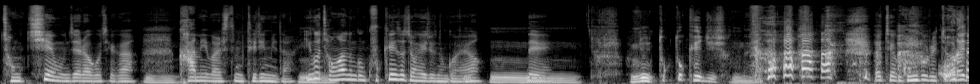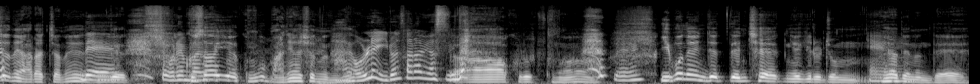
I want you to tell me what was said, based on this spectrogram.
정치의 문제라고 제가 음. 감히 말씀드립니다. 이거 음. 정하는 건 국회에서 정해 주는 거예요. 음, 네. 굉장히 똑똑해지셨네. 제가 공부를 좀 오래전에 알았잖아요. 네. 그 사이에 공부 많이 하셨는데. 아, 원래 이런 사람이었습니다. 아, 그렇구나. 네. 이번에 이제 낸 책 얘기를 좀 네. 해야 되는데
